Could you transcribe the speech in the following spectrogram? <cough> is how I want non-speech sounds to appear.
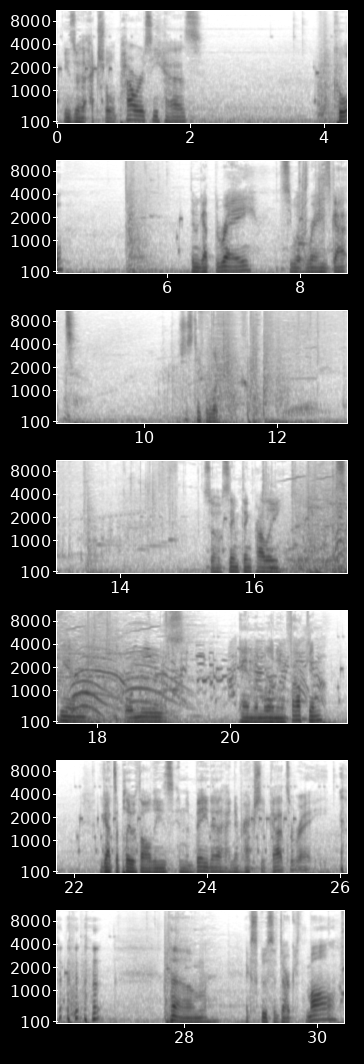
These are the actual powers he has. Cool. Then we got the Rey. Let's see what Rey's got. Let's just take a look. So same thing probably. Spin, full moves, and the Millennium Falcon. Got to play with all these in the beta. I never actually got to Rey. <laughs> um, exclusive Darth Maul.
